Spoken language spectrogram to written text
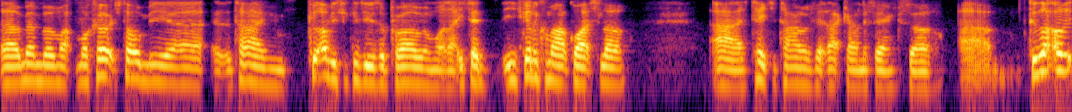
And I remember my, my coach told me uh, at the time, obviously because he was a pro and whatnot, he said he's going to come out quite slow. Uh, take your time with it, that kind of thing. So, because um,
